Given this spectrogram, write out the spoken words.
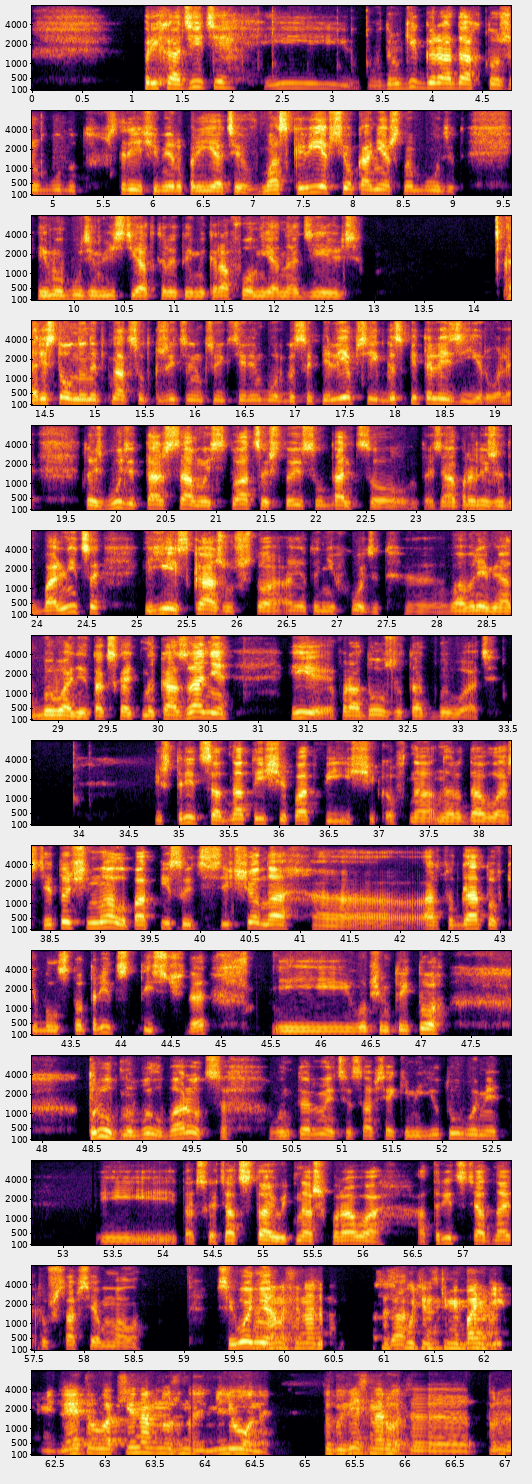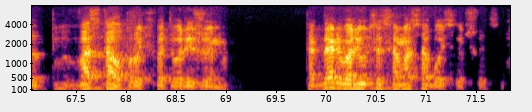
приходите. И в других городах тоже будут встречи, мероприятия. В Москве все, конечно, будет. И мы будем вести открытый микрофон, я надеюсь арестованную на 15 суток жительницу Екатеринбурга с эпилепсией госпитализировали. То есть будет та же самая ситуация, что и с Удальцовым. То есть она пролежит в больнице, ей скажут, что это не входит э, во время отбывания, так сказать, наказания, и продолжит отбывать пишет 31 тысяча подписчиков на народовластие. Это очень мало, подписывайтесь еще на э, артподготовке было 130 тысяч, да, и, в общем-то, и то трудно было бороться в интернете со всякими ютубами и, так сказать, отстаивать наши права. А 31 это уж совсем мало. Сегодня... Нам еще надо да. с путинскими бандитами. Для этого вообще нам нужны миллионы, чтобы весь народ э, восстал против этого режима. Тогда революция сама собой совершится.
